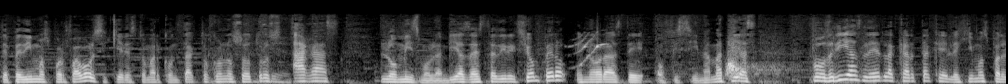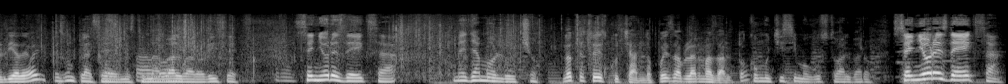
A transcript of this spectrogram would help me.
Te pedimos, por favor, si quieres tomar contacto con nosotros, hagas lo mismo. La envías a esta dirección, pero en horas de oficina. Matías, ¿podrías leer la carta que elegimos para el día de hoy? Es un placer, mi estimado Álvaro. Dice, señores de EXA, me llamo Lucho. No te estoy escuchando. ¿Puedes hablar más alto? Con muchísimo gusto, Álvaro. Señores de EXA,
